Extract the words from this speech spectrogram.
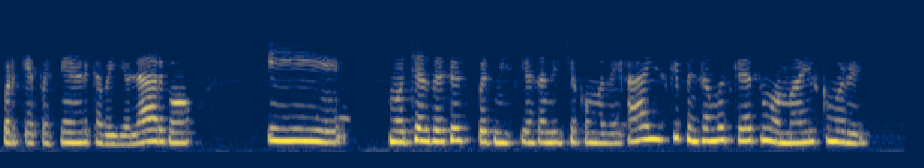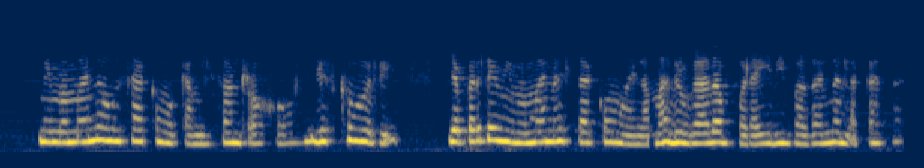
porque pues tiene el cabello largo y muchas veces pues mis tías han dicho como de, ay, es que pensamos que era tu mamá y es como de, mi mamá no usa como camisón rojo y es como de, y aparte mi mamá no está como en la madrugada por ahí divagando en la casa.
